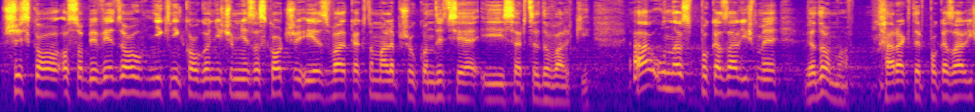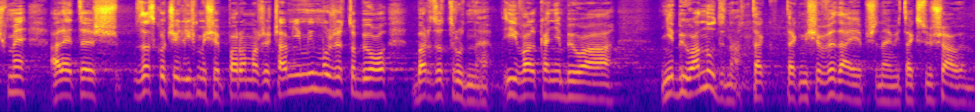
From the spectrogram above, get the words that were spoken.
wszystko o sobie wiedzą, nikt nikogo niczym nie zaskoczy i jest walka, kto ma lepszą kondycję i serce do walki. A u nas pokazaliśmy, wiadomo, charakter pokazaliśmy, ale też zaskoczyliśmy się paroma rzeczami, mimo że to było bardzo trudne i walka nie była, nie była nudna, tak, tak mi się wydaje przynajmniej, tak słyszałem.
